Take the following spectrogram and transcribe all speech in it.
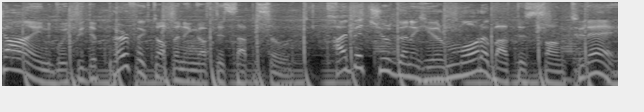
Shine would be the perfect opening of this episode. I bet you're gonna hear more about this song today.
